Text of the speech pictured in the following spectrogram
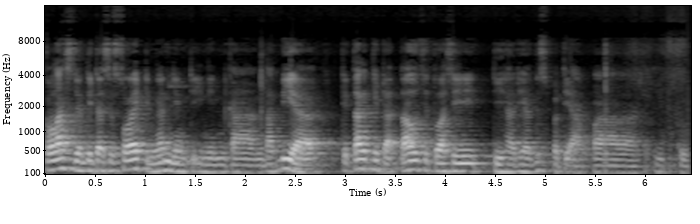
kelas yang tidak sesuai dengan yang diinginkan. Tapi ya kita tidak tahu situasi di hari itu seperti apa itu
